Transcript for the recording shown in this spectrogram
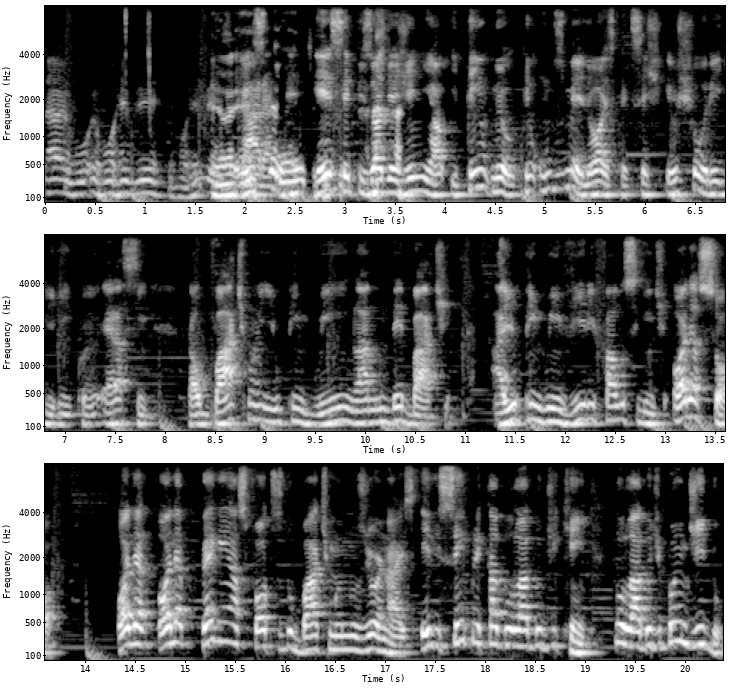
Ah, eu vou, eu vou rever, eu vou rever. É, Cara, excelente. Esse episódio é genial. E tem, meu, tem um dos melhores, que eu chorei de rir. Era assim, tá o Batman e o Pinguim lá num debate. Aí o Pinguim vira e fala o seguinte, olha só, Olha, olha, peguem as fotos do Batman nos jornais. Ele sempre tá do lado de quem? Do lado de bandido.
